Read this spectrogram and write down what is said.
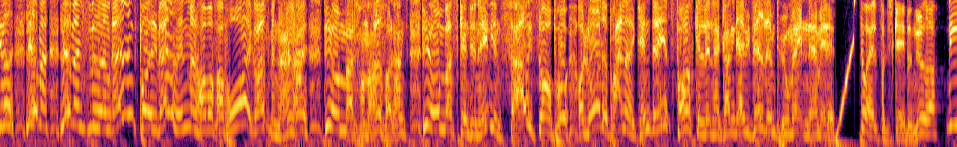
I ved, lige man, lige man smider en redningsbåd i vandet, inden man hopper fra bordet, ikke også? Men nej, nej, det er åbenbart for meget for langt. Det er åbenbart Scandinavian Star, vi står på, og lortet brænder igen. Den eneste forskel den her gang, det er, at vi ved, hvem pyromanen er med det. Det var alt for de skabede nyheder. Vi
